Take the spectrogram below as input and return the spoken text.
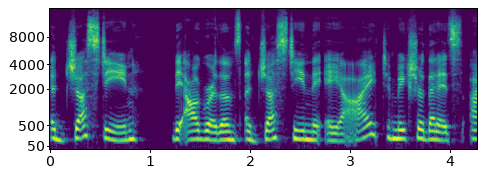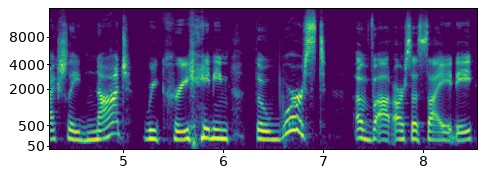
adjusting the algorithms adjusting the AI to make sure that it's actually not recreating the worst about our society,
